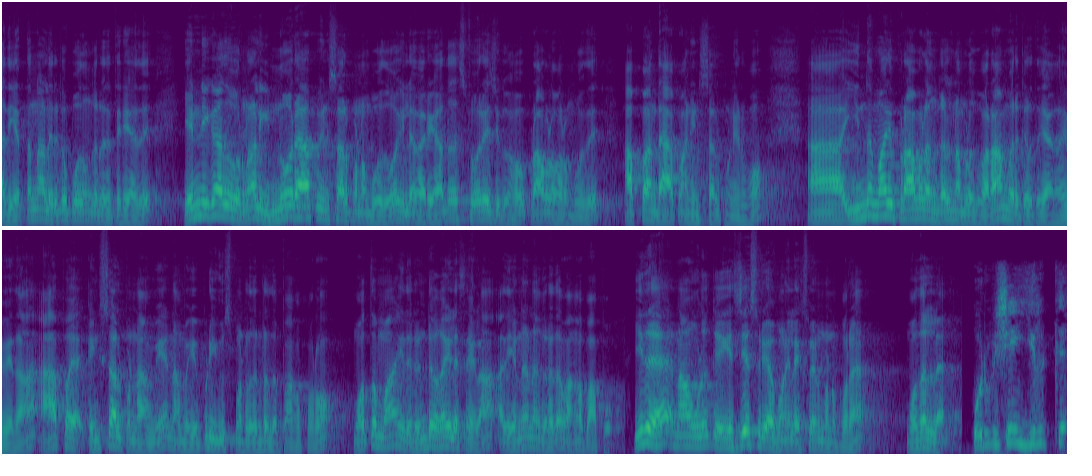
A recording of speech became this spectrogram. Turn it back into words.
அது எத்தனை நாள் இருக்க போதுங்கிறது தெரியாது. என்னைக்காவது ஒரு நாள் இன்னொரு ஆப் இன்ஸ்டால் பண்ணும்போதோ இல்லை வேறு ஏதாவது ஸ்டோரேஜுக்காகவோ ப்ராப்ளம் வரும்போது அப்போ அந்த ஆப்பை அன்இன்ஸ்டால் பண்ணிடுவோம். இந்த மாதிரி ப்ராப்ளங்கள் நம்மளுக்கு வராமல் இருக்கிறதுக்காகவே தான் ஆப்பை இன்ஸ்டால் பண்ணாமே நம்ம எப்படி யூஸ் பண்ணுறதுன்றதை பார்க்க போகிறோம் மொத்தமாக இது ரெண்டு வகையில் செய்யலாம். அது என்னென்னங்கிறத வாங்க பார்ப்போம். இதை நான் உங்களுக்கு எஸ்ஜே சூர்யா பாணியில் எக்ஸ்பிளைன் பண்ண போகிறேன் முதல்ல. ஒரு விஷயம் இருக்கு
